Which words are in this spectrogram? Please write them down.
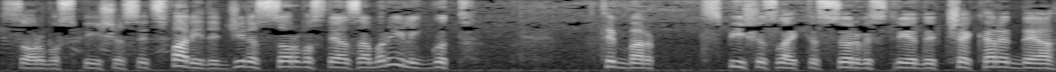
sorbus species. It's funny, the genus sorbus, there are some really good timber species like the service tree and the checker, and there are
